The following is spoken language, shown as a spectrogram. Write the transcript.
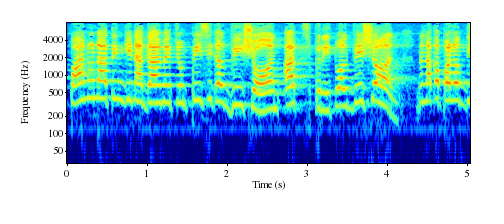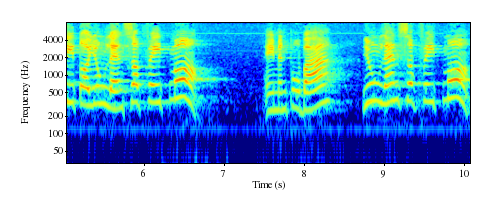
paano natin ginagamit yung physical vision at spiritual vision na nakapalob dito yung lens of faith mo. Amen po ba? Yung lens of faith mo.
